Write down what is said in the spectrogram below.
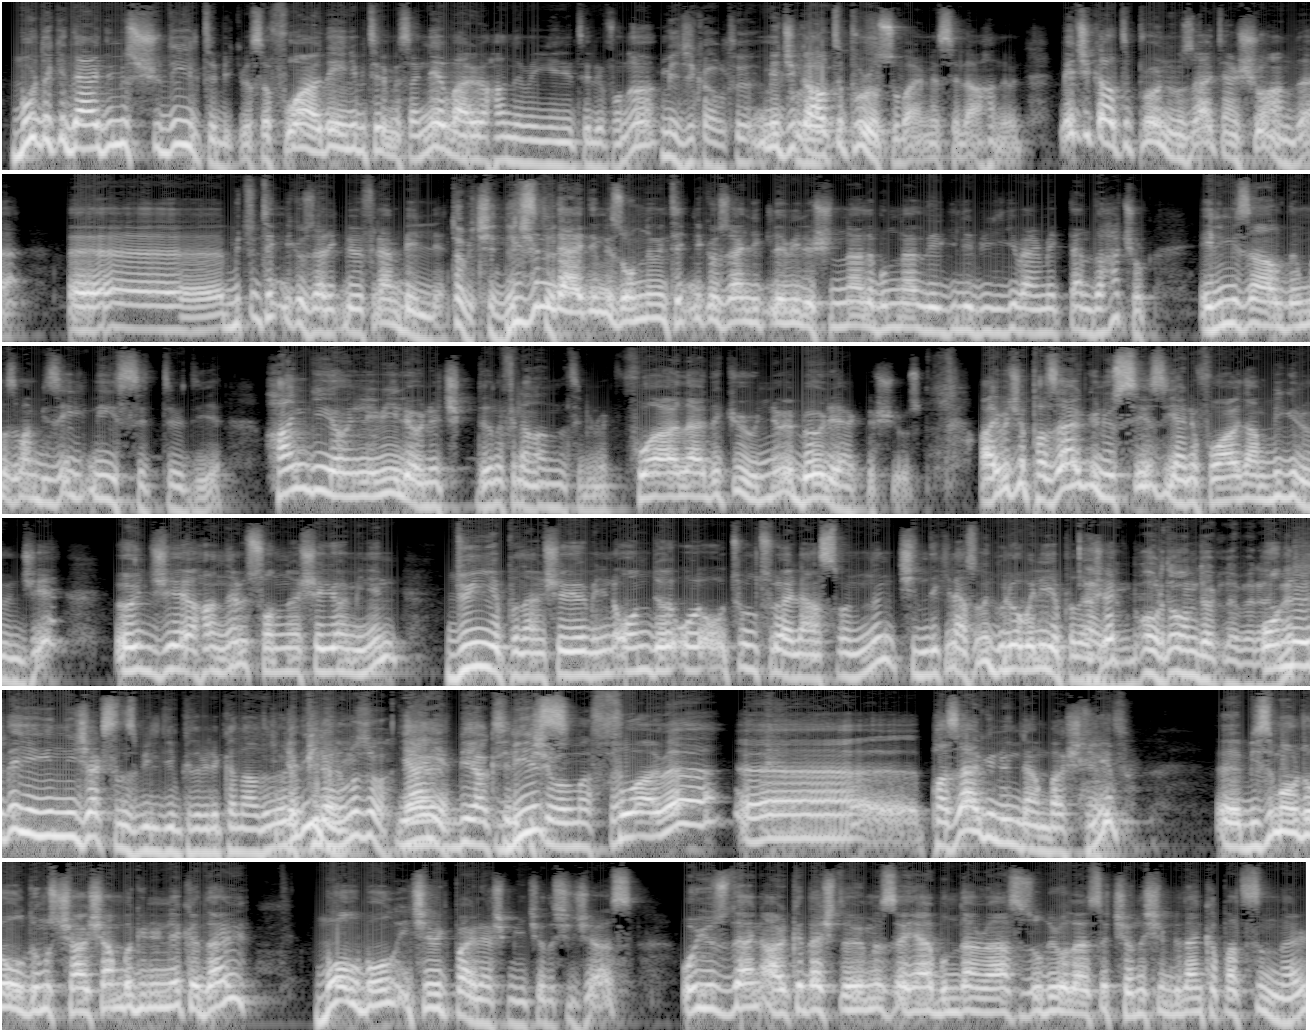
Buradaki derdimiz şu değil tabii ki. Mesela fuarda yeni bir telefon. Mesela ne var hanımın yeni telefonu? Magic 6 Magic Pro. 6 Pro'su var mesela hanımın. Magic 6 Pro'nun zaten şu anda eee, bütün teknik özellikleri falan belli. Tabii Çin'de Bizim çıktı. derdimiz onların teknik özellikleriyle şunlarla bunlarla ilgili bilgi vermekten daha çok elimize aldığımız zaman bize ilk ne hissettirdiği, hangi yönleriyle öne çıktığını falan anlatabilmek. Fuarlardaki ürünlere böyle yaklaşıyoruz. Ayrıca pazar günü siz yani fuardan bir gün önce önce Hanır sonra Xiaomi'nin dün yapılan Xiaomi'nin 14 Ultra lansmanının Çin'deki lansmanı globali yapılacak. Aynen. Orada 14 ile beraber. Onları da yayınlayacaksınız bildiğim kadarıyla kanaldan öyle Ya değil mi? planımız o. Eğer bir aksilik, bir biz şey olmazsa. fuara e, pazar gününden başlayıp e, bizim orada olduğumuz çarşamba gününe kadar bol bol içerik paylaşmaya çalışacağız. O yüzden arkadaşlarımız eğer bundan rahatsız oluyorlarsa çanı şimdiden kapatsınlar.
